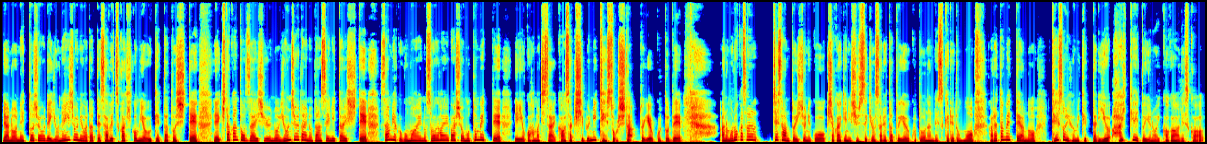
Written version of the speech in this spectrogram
で、あのネット上で4年以上にわたって差別書き込みを受けたとして、えー、北関東在住の40代の男性に対して305万円の損害賠償を求めて、えー、横浜地裁川崎支部に提訴したということで、あの、諸岡さん、チェさんと一緒にこう記者会見に出席をされたということなんですけれども、改めてあの、提訴に踏み切った理由、背景というのはいかがですか？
